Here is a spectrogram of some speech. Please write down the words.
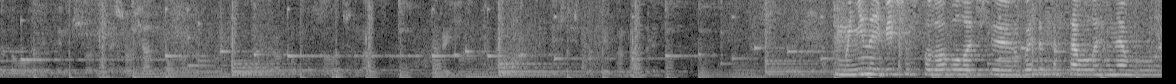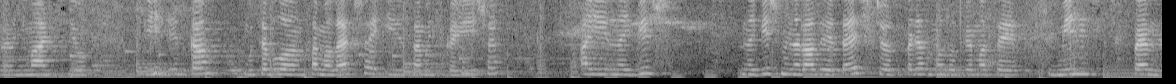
Задоволений тим, що знайшов час мені найбільше сподобалось е, робити серцево легеневу реанімацію підлітка, бо це було саме легше і саме цікавіше. А і найбільш найбільш мене радує те, що тепер я зможу отримати вмілість ПМД.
